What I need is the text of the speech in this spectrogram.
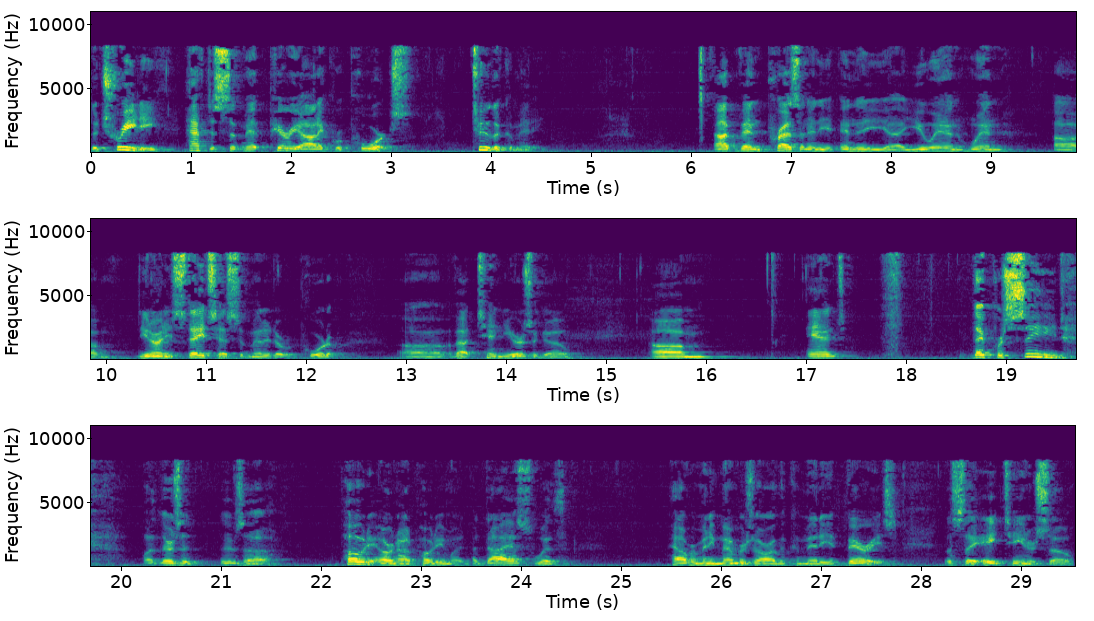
the treaty have to submit periodic reports to the committee. I've been present in the, in the uh, UN when um, the United States has submitted a report uh, about 10 years ago. Um, and they proceed, uh, there's a, there's a podium, or not a podium, a, a dais with however many members are of the committee. It varies, let's say 18 or so.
